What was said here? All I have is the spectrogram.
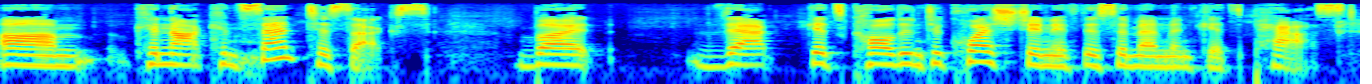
um, cannot consent to sex. But that gets called into question if this amendment gets passed.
